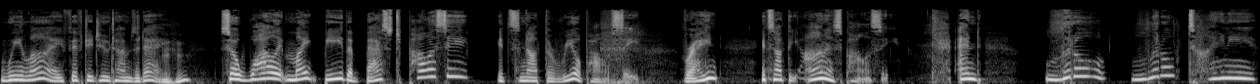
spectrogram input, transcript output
we lie 52 times a day. Mm-hmm. So while it might be the best policy, it's not the real policy, right? It's not the honest policy. And little, little tiny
